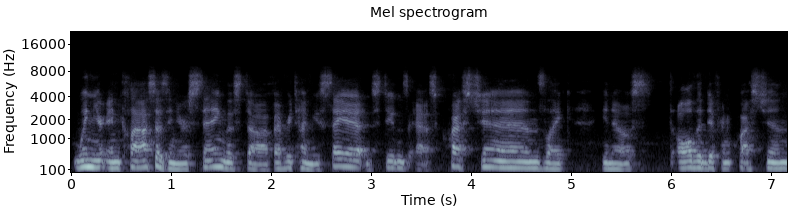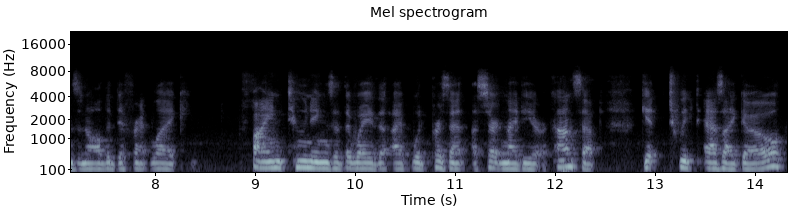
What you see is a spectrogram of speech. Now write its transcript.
when you're in classes and you're saying this stuff, every time you say it and students ask questions, like, you know, all the different questions and all the different like fine tunings of the way that I would present a certain idea or concept get tweaked as I go.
